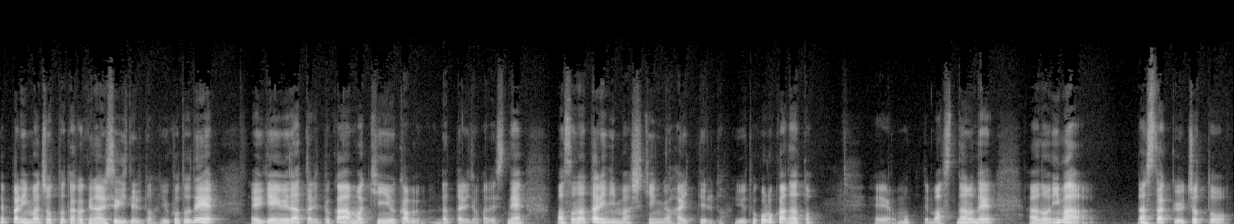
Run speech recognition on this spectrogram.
やっぱり今ちょっと高くなりすぎてるということで、え原油だったりとか、まあ、金融株だったりとかですね、まあ、そのあたりにま資金が入っているというところかなと思ってます。なので、あの、今、ナスダックちょっと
